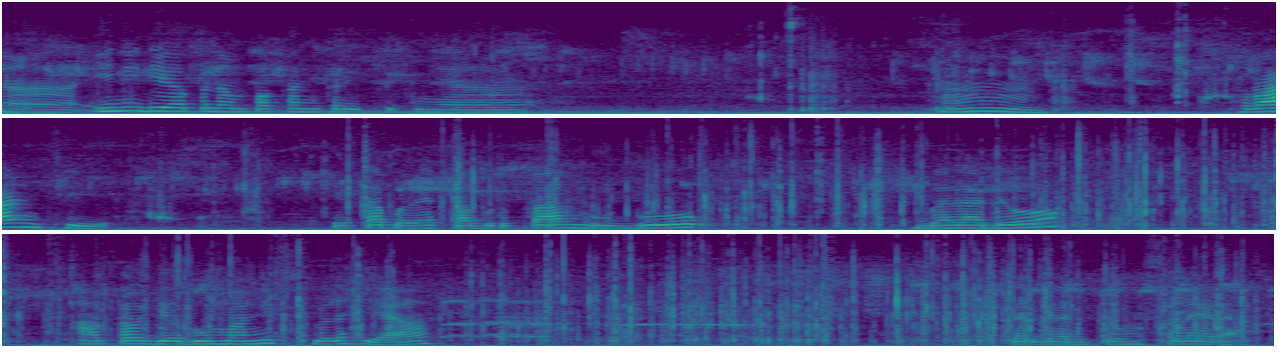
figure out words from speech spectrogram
Nah, ini dia penampakan keripiknya. Hmm, crunchy. Kita boleh taburkan bubuk balado atau jagung manis boleh ya. Tergantung selera.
